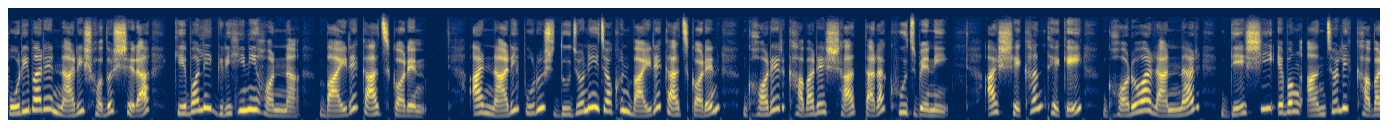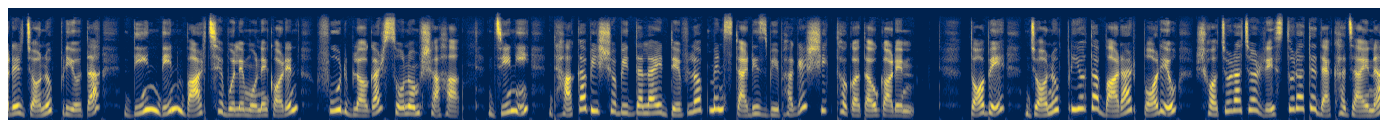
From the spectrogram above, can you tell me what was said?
পরিবারের নারী সদস্যেরা কেবলই গৃহিণী হন না, বাইরে কাজ করেন। আর নারী পুরুষ দুজনেই যখন বাইরে কাজ করেন, ঘরের খাবারের স্বাদ তারা খুঁজবেনই। আর সেখান থেকেই ঘরোয়া রান্নার দেশি এবং আঞ্চলিক খাবারের জনপ্রিয়তা দিন দিন বাড়ছে বলে মনে করেন ফুড ব্লগার সোনম সাহা, যিনি ঢাকা বিশ্ববিদ্যালয়ের ডেভেলপমেন্ট স্টাডিজ বিভাগের শিক্ষকতাও করেন। তবে জনপ্রিয়তা বাড়ার পরেও সচরাচর রেস্তোরাঁতে দেখা যায় না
